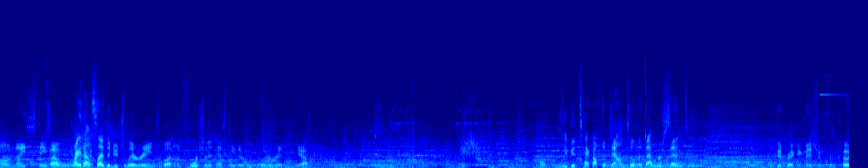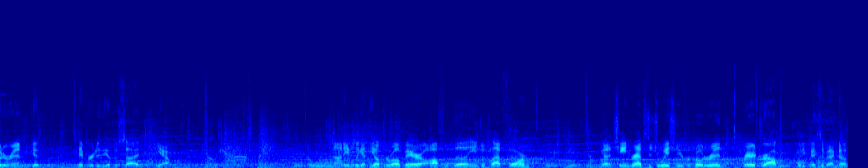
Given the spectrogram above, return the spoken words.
Oh, nice. Stays out Oh, right okay. outside the neutral air range, but unfortunate SD there from Kodorin. Yeah. Oh, really good tech off the down tilt at that Ooh. percent. Good recognition from Kodorin, getting the tipper to the other side. Yeah. Oh, not able to get the up throw up air off of the Angel platform. Got a chain grab situation here for Kodorin. Rare drop, but he picks it back up.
